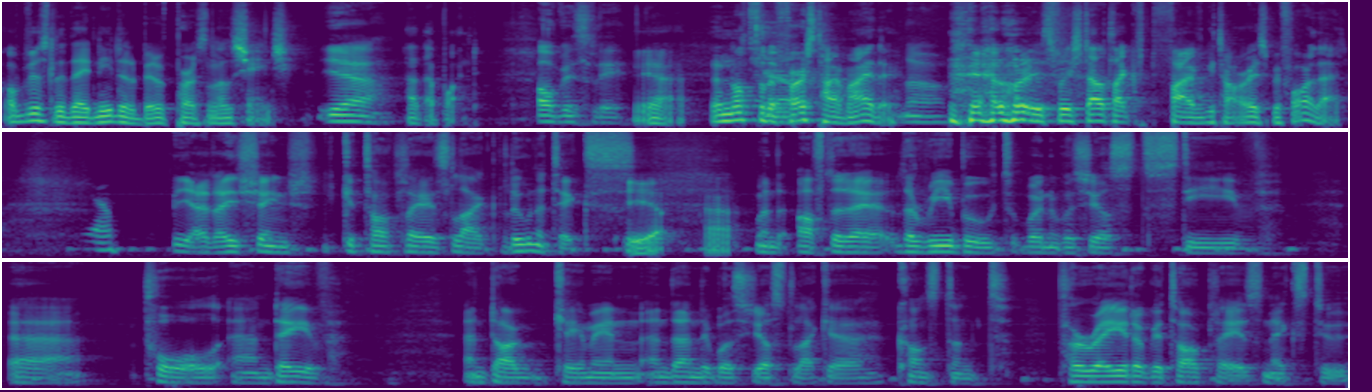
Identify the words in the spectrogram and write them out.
obviously they needed a bit of personal change Yeah, at that point. obviously. Yeah, and not for the first time either. No. I had already switched out like five guitarists before that. Yeah. Yeah, they changed guitar players like lunatics. Yeah. Uh, When after the the reboot, when it was just Steve, uh, Paul, and Dave, and Doug came in, and then there was just like a constant parade of guitar players next to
